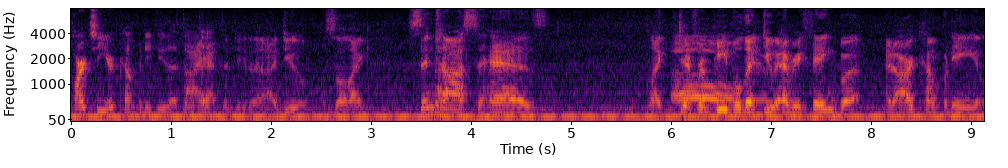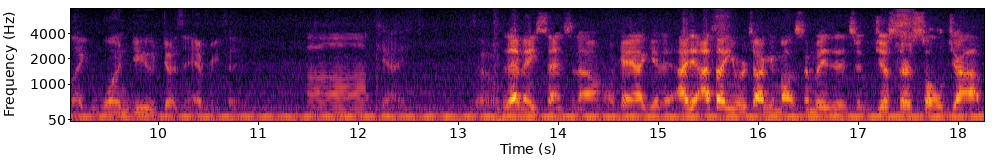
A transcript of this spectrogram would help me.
parts of your company do that. Don't I they? have to do that. I do. So like, Cintas has like different Oh, people that okay, do everything, but at our company, like one dude does everything. Uh, okay. So That makes sense now. Okay, I get it. I, I thought you were talking about somebody that's just their sole job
